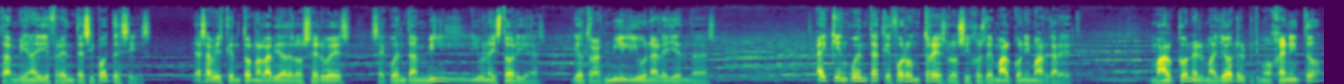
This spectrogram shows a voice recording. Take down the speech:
también hay diferentes hipótesis. Ya sabéis que en torno a la vida de los héroes se cuentan mil y una historias y otras mil y una leyendas. Hay quien cuenta que fueron tres los hijos de Malcolm y Margaret. Malcolm, el mayor, el primogénito,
